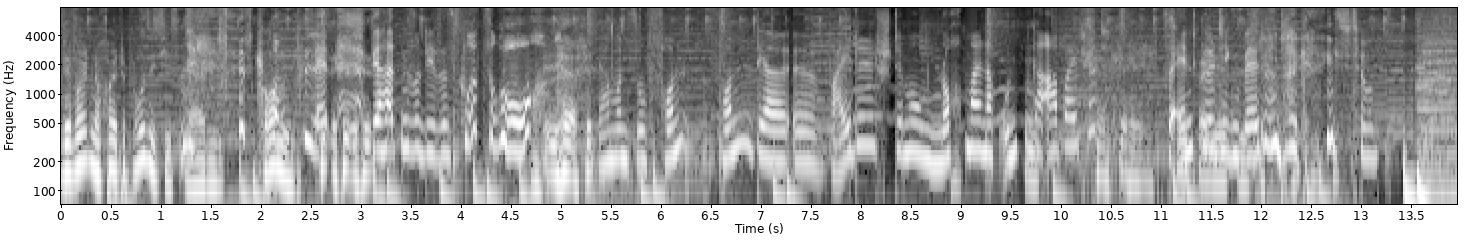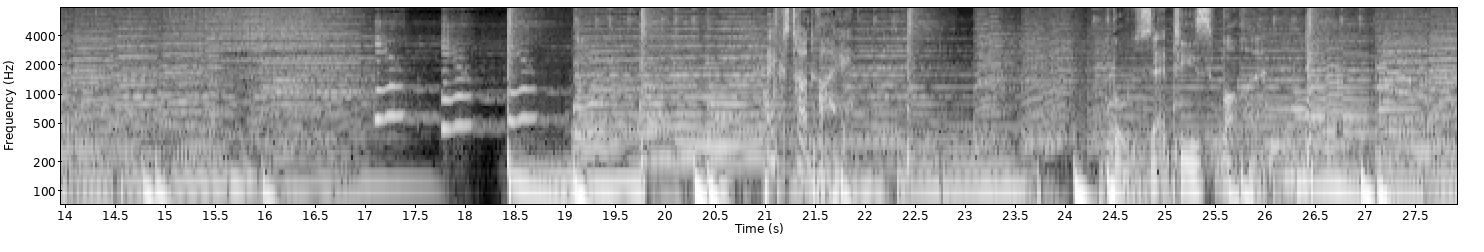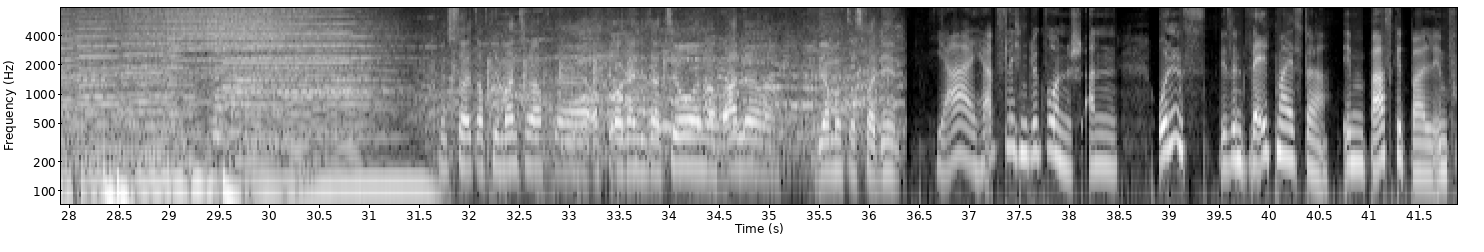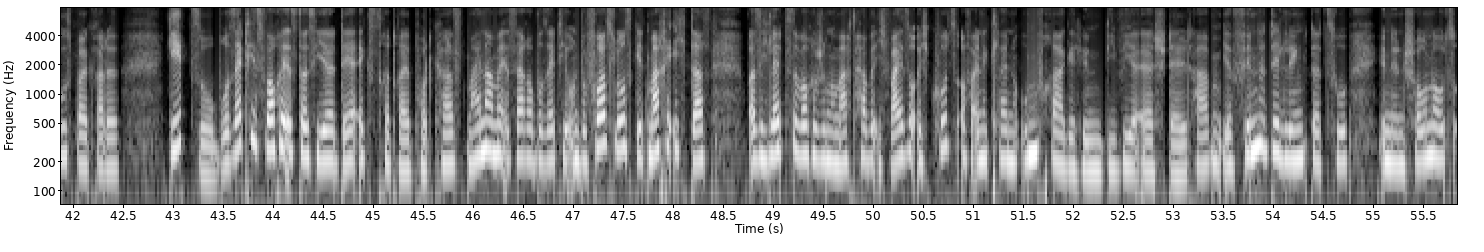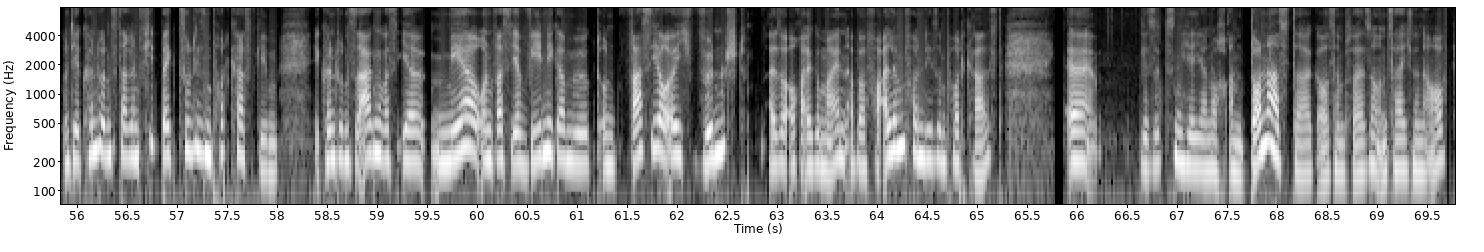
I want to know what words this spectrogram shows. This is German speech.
Wir wollten noch heute positiv bleiben. das ist Komm. komplett. Wir hatten so dieses kurze Hoch. Ja. Wir haben uns so von, von der äh, Weidelstimmung nochmal nach unten gearbeitet. Okay. Zur endgültigen. Weltuntergangsstimmung. Extra 3. Bosettis Woche. Bin stolz auf die Mannschaft, äh, auf die Organisation, auf alle. Wir haben uns das verdient. Ja, herzlichen Glückwunsch an uns. Wir sind Weltmeister im Basketball, im Fußball gerade. Geht so. Bosettis Woche ist das hier, der Extra 3 Podcast. Mein Name ist Sarah Bosetti und bevor es losgeht, mache ich das, was ich letzte Woche schon gemacht habe. Ich weise euch kurz auf eine kleine Umfrage hin, die wir erstellt haben. Ihr findet den Link dazu in den Show Notes und ihr könnt uns darin Feedback zu diesem Podcast geben. Ihr könnt uns sagen, was ihr mehr und was ihr weniger mögt und was ihr euch wünscht, also auch allgemein, aber vor allem von diesem Podcast. Äh, wir sitzen hier ja noch am Donnerstag ausnahmsweise und zeichnen auf.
